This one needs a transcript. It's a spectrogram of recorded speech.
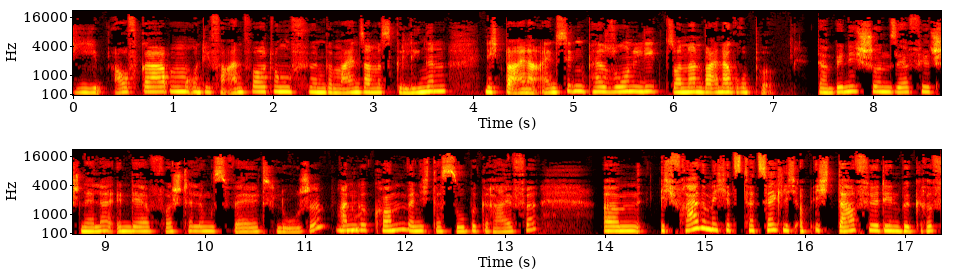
die Aufgaben und die Verantwortung für ein gemeinsames Gelingen nicht bei einer einzigen Person liegt, sondern bei einer Gruppe. Dann bin ich schon sehr viel schneller in der Vorstellungswelt Loge mhm. angekommen, wenn ich das so begreife. Ähm, ich frage mich jetzt tatsächlich, ob ich dafür den Begriff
